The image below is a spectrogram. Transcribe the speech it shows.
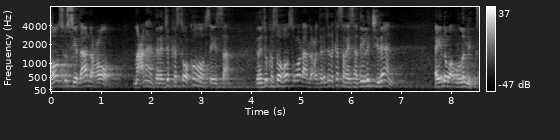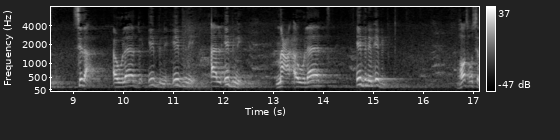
Hoos u sii dhaadhacoo macnaha darajo kasta ka hoosaysa darajo kastoo hoos loo dhaadhaco darajada ka sarraysa hadday la jiraan ayadna waa un la mid sida awlaadu ibni ibni alibni maca awlaad ibni libn hoos ba u sii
